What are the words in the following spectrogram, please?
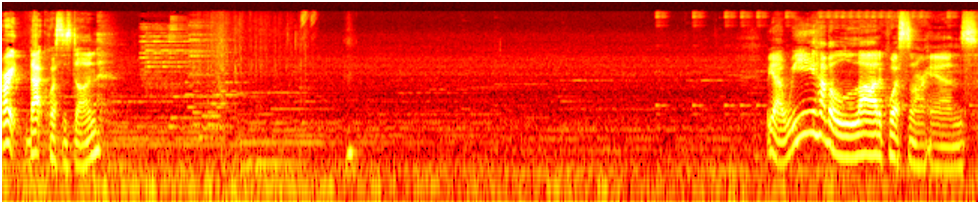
Alright, that quest is done. But yeah, we have a lot of quests in our hands.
